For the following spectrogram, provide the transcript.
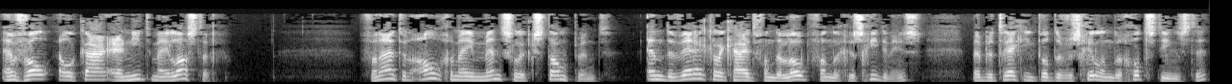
en val elkaar er niet mee lastig. Vanuit een algemeen menselijk standpunt en de werkelijkheid van de loop van de geschiedenis met betrekking tot de verschillende godsdiensten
